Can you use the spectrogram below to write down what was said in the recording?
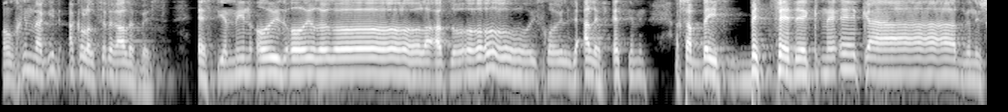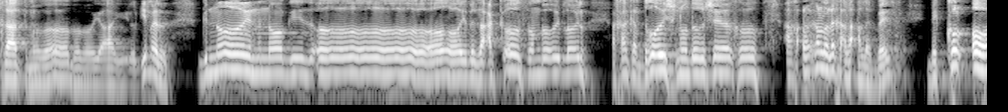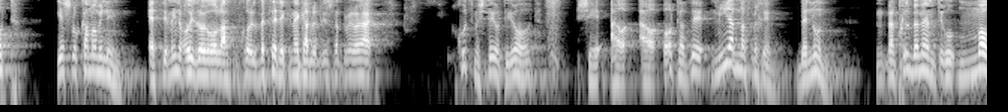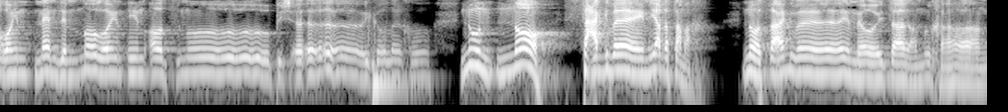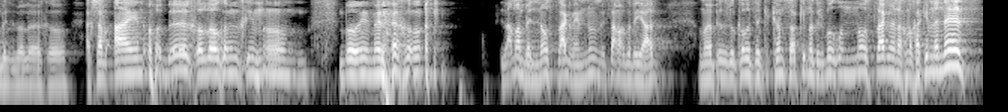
הולכים להגיד הכל על סדר א' בייס. אס ימין אויז אויררו לעשו ישחויל, זה א', אס ימין. עכשיו בייס, בצדק נעקד ונשחט מורו בבו יעיל. ג' גנוי נוגיז אוי בזעקו סומבויד לויל. אחר כך דרויש נו דורשךו. אחר כך הולך על א' בייס, בכל אות יש לו כמה מילים. אס ימין אוי זו ירו לעשות בצדק נקד ותשחט מירה. חוץ משתי אותיות, שהאות הזה מיד מסמיכים, בנון. נתחיל במם, תראו, מורוים, מם זה מורוים עם עוצמו, פשעי כולכו. נון, נו, סגווי, מיד הסמך. נו, סגווי, מאוי צר המוכן בזבולכו. עכשיו אין עודך הלוכם חינום, בואי מלאכו. למה בנו סג והם נו וסמך זה ביד? אומר הפרס של קורץ, כי כאן צועקים לקדוש ברוך הוא נו סג ואנחנו מחכים לנס.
